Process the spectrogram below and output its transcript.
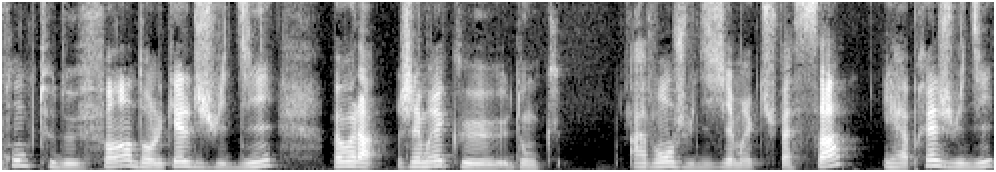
prompt de fin dans lequel je lui dis, bah voilà, j'aimerais que, donc avant je lui dis j'aimerais que tu fasses ça, et après je lui dis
